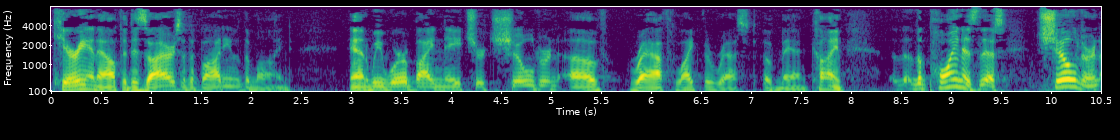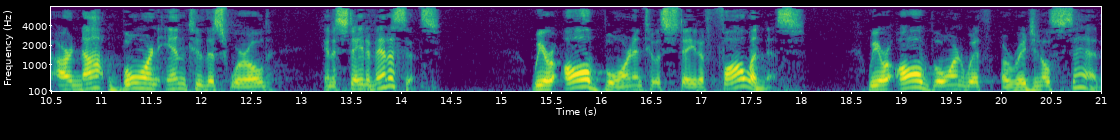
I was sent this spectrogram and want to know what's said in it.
carrying out the desires of the body and of the mind, and we were by nature children of wrath like the rest of mankind. The point is this children are not born into this world in a state of innocence. We are all born into a state of fallenness. We are all born with original sin.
